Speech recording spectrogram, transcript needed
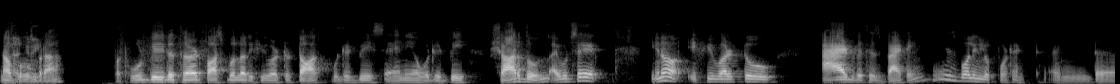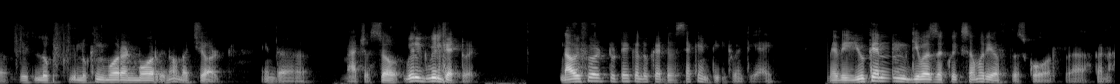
now Bumrah. But who would be the third fast bowler if you were to talk? Would it be Saini or would it be Shardul? I would say you know if you were to add with his batting, his bowling looked potent and uh, he's look, looking more and more you know matured in the matches. So we'll we'll get to it. Now, if you were to take a look at the second T20I, maybe you can give us a quick summary of the score, uh, Kanna.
